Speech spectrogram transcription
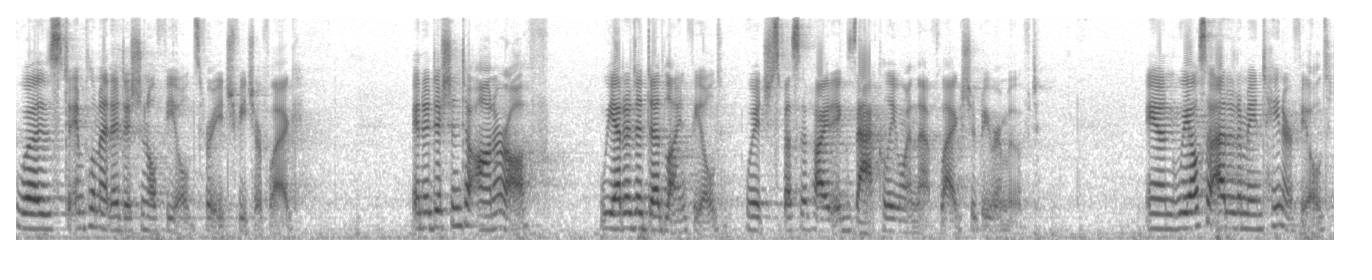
was to implement additional fields for each feature flag. In addition to on or off, we added a deadline field, which specified exactly when that flag should be removed. And we also added a maintainer field,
